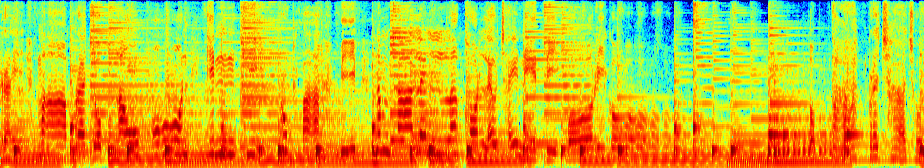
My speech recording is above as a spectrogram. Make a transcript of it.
ไร มาประจบเฮาหอนกินที่รุกป่า บีบน้ำตาเล่นละครแล้วใช้เนติบริโกตบตาประชาชน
